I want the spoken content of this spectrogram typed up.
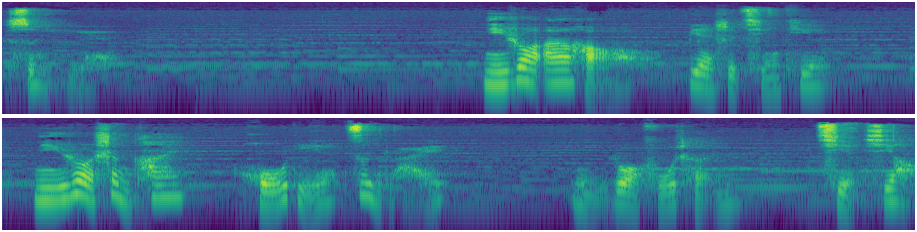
岁月。你若安好，便是晴天；你若盛开，蝴蝶自来；你若浮沉，浅笑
